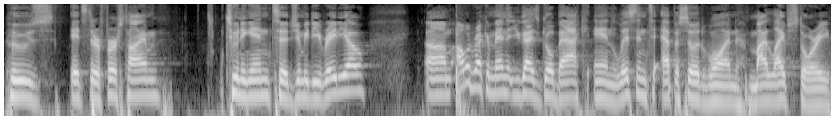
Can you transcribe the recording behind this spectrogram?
whose it's their first time tuning in to Jimmy D Radio, um, I would recommend that you guys go back and listen to episode one, My Life Story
